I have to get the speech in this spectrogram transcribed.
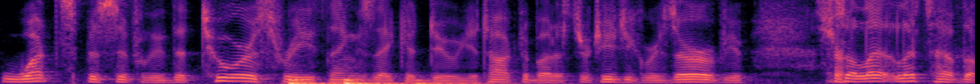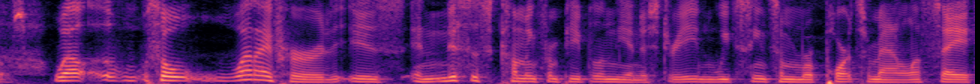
what specifically the two or three things they could do. You talked about a strategic reserve. You Sure. So let, let's have those. Well, uh, so what I've heard is, and this is coming from people in the industry, and we've seen some reports from analysts say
